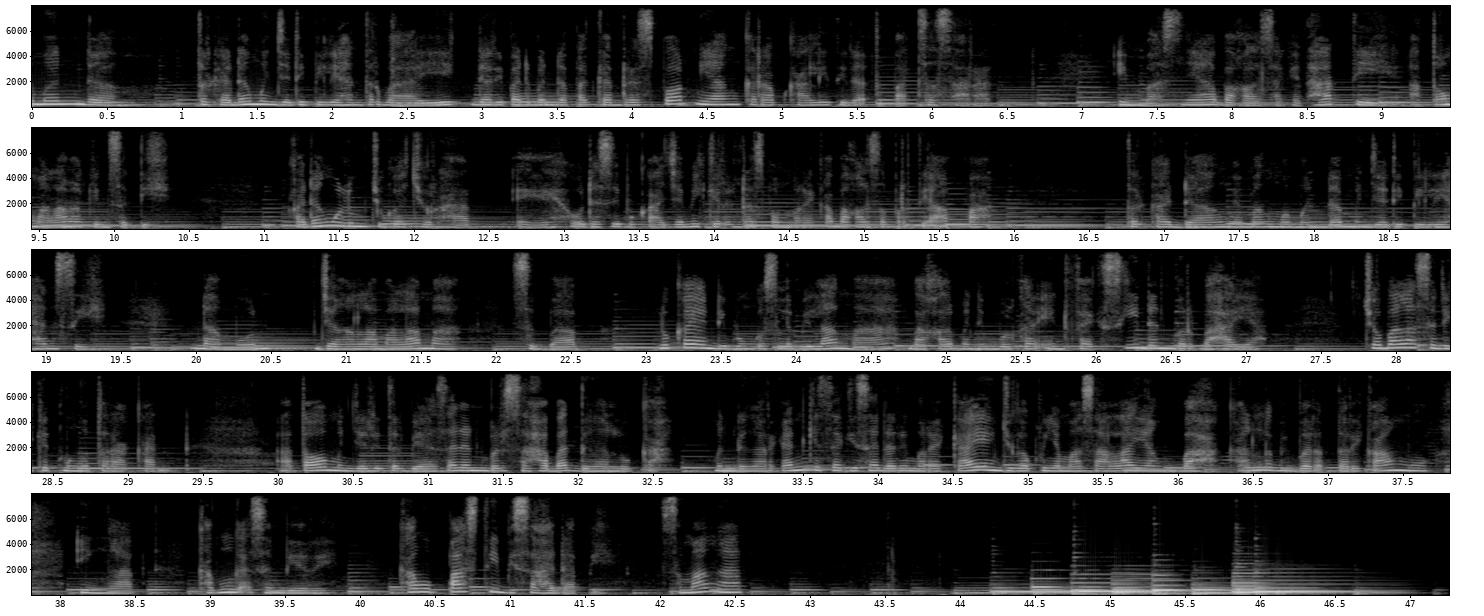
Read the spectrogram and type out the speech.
Memendam terkadang menjadi pilihan terbaik daripada mendapatkan respon yang kerap kali tidak tepat sasaran. Imbasnya bakal sakit hati atau malah makin sedih. Kadang belum juga curhat, eh udah sibuk aja mikirin respon mereka bakal seperti apa. Terkadang memang memendam menjadi pilihan sih. Namun, jangan lama-lama, sebab luka yang dibungkus lebih lama bakal menimbulkan infeksi dan berbahaya. Cobalah sedikit mengutarakan atau menjadi terbiasa dan bersahabat dengan luka. Mendengarkan kisah-kisah dari mereka yang juga punya masalah yang bahkan lebih berat dari kamu. Ingat, kamu gak sendiri. Kamu pasti bisa hadapi. Semangat!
